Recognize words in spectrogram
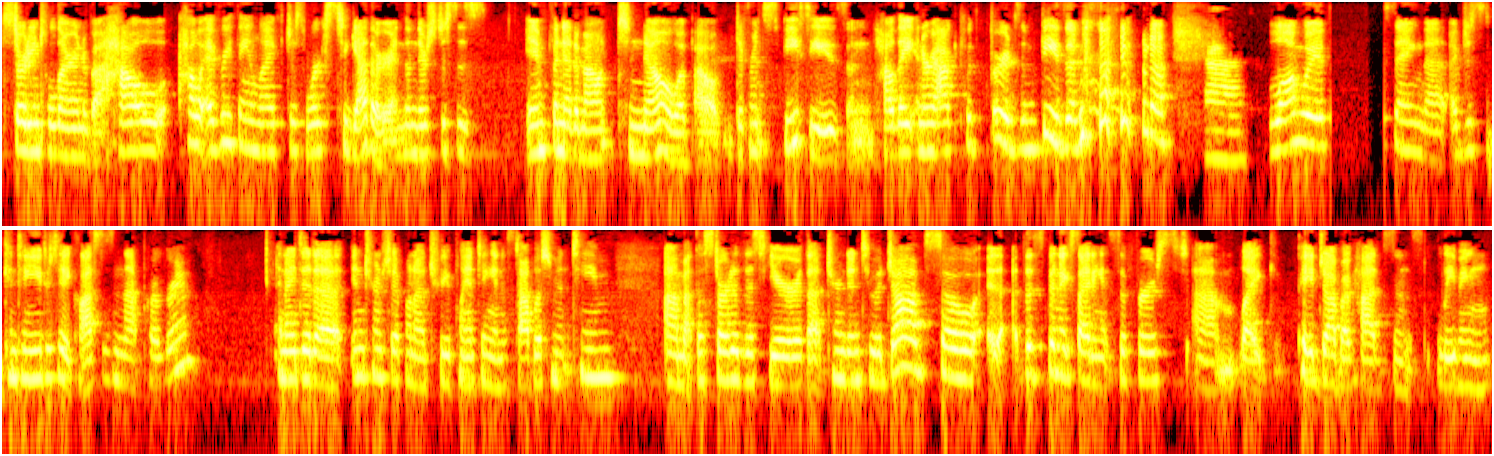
starting to learn about how how everything in life just works together and then there's just this infinite amount to know about different species and how they interact with birds and bees and I don't know. Yeah. Long way of saying that I've just continued to take classes in that program. And I did an internship on a tree planting and establishment team um, at the start of this year that turned into a job. So it, that's been exciting. It's the first um, like paid job I've had since leaving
